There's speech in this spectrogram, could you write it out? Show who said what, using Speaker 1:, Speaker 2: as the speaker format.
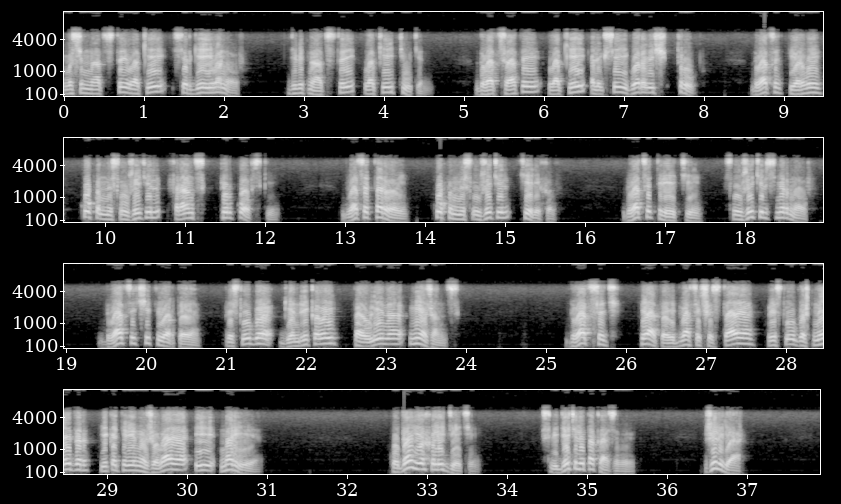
Speaker 1: 18-й лакей Сергей Иванов, 19-й лакей Тютин, 20-й лакей Алексей Егорович Труп, 21-й кухонный служитель Франц Пюрковский, 22-й кухонный служитель Терехов, 23-й служитель Смирнов, 24-я прислуга Генриковой Паулина Межанц, 25-я и 26-я прислуга Шнейдер Екатерина Живая и Мария. Куда ехали дети? Свидетели показывают. Жильяр.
